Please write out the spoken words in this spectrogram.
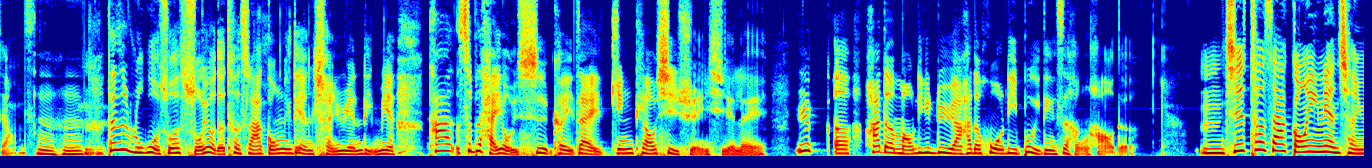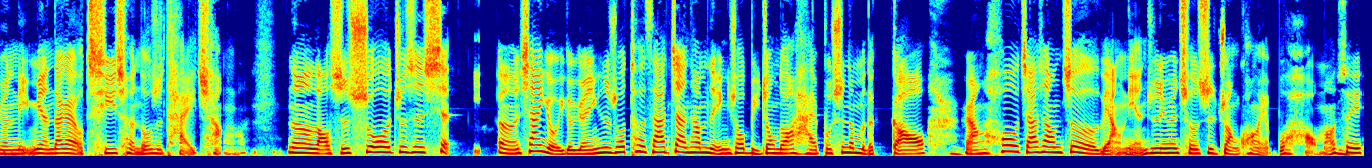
这样子，嗯哼。但是如果说所有的特斯拉供应链成员里面，它是不是还有是可以再精挑细选一些嘞？因为呃，它的毛利率啊，它的获利不一定是很好的。嗯，其实特斯拉供应链成员里面大概有七成都是台厂啊。那老实说，就是现。嗯，现在有一个原因是说，特斯拉占他们的营收比重都还不是那么的高，然后加上这两年就是因为车市状况也不好嘛，所以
